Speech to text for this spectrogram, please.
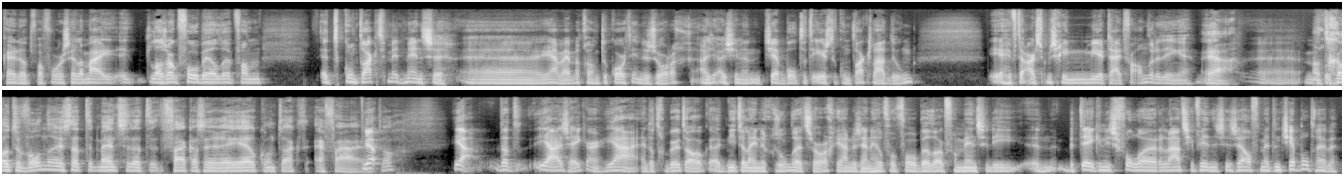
kan je dat wel voorstellen. Maar ik las ook voorbeelden van het contact met mensen. Uh, ja, we hebben gewoon tekort in de zorg. Als, als je een chatbot het eerste contact laat doen, heeft de arts misschien meer tijd voor andere dingen. Ja. Uh, maar het grote wonder is dat de mensen dat vaak als een reëel contact ervaren, ja. toch? Ja, dat, ja, zeker. Ja, en dat gebeurt ook. Eh, niet alleen in de gezondheidszorg. Ja, er zijn heel veel voorbeelden ook van mensen die een betekenisvolle relatie vinden ze zelf met een chatbot hebben.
